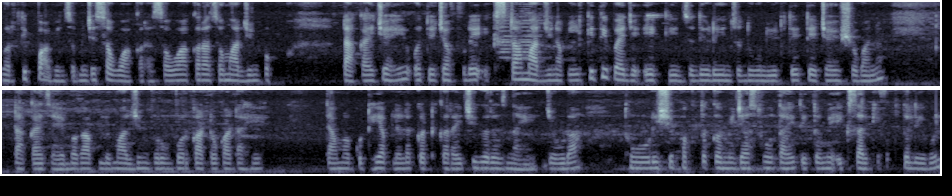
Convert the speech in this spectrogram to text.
वरती पावींचं म्हणजे सव्वा अकरा. सव्वा अकराचं मार्जिन पक टाकायची आहे व त्याच्या पुढे एक्स्ट्रा मार्जिन आपल्याला किती पाहिजे? एक इंच दीड इंच दोन इंच ते त्याच्या हिशोबानं टाकायचं आहे. बघा आपलं मार्जिन बरोबर काटोकाट आहे. त्यामुळे कुठेही आपल्याला कट करायची गरज नाही. जेवढा थोडीशी फक्त कमी जास्त होत आहे तिथं मी एकसारखी फक्त लेवल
